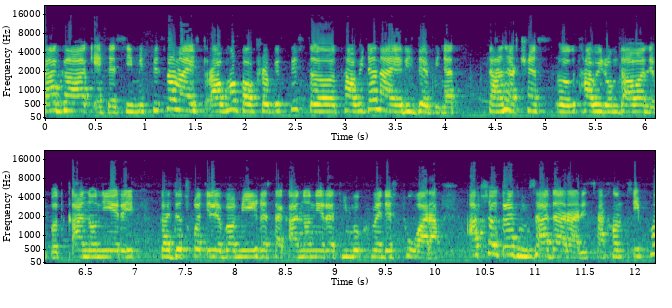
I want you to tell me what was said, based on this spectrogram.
რა გააკეთეს იმისთვის, რომ აი ეს ტრავმა ბავშვებისთვის თავიდან აერიდებინათ. დანარჩენს თავი რომ დავანებოთ კანონიერი გადაწყვეტილება მიიღეს და კანონიერად იმოქმედეს თუ არა. აბსოლუტურად მზად არ არის სახელმწიფო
